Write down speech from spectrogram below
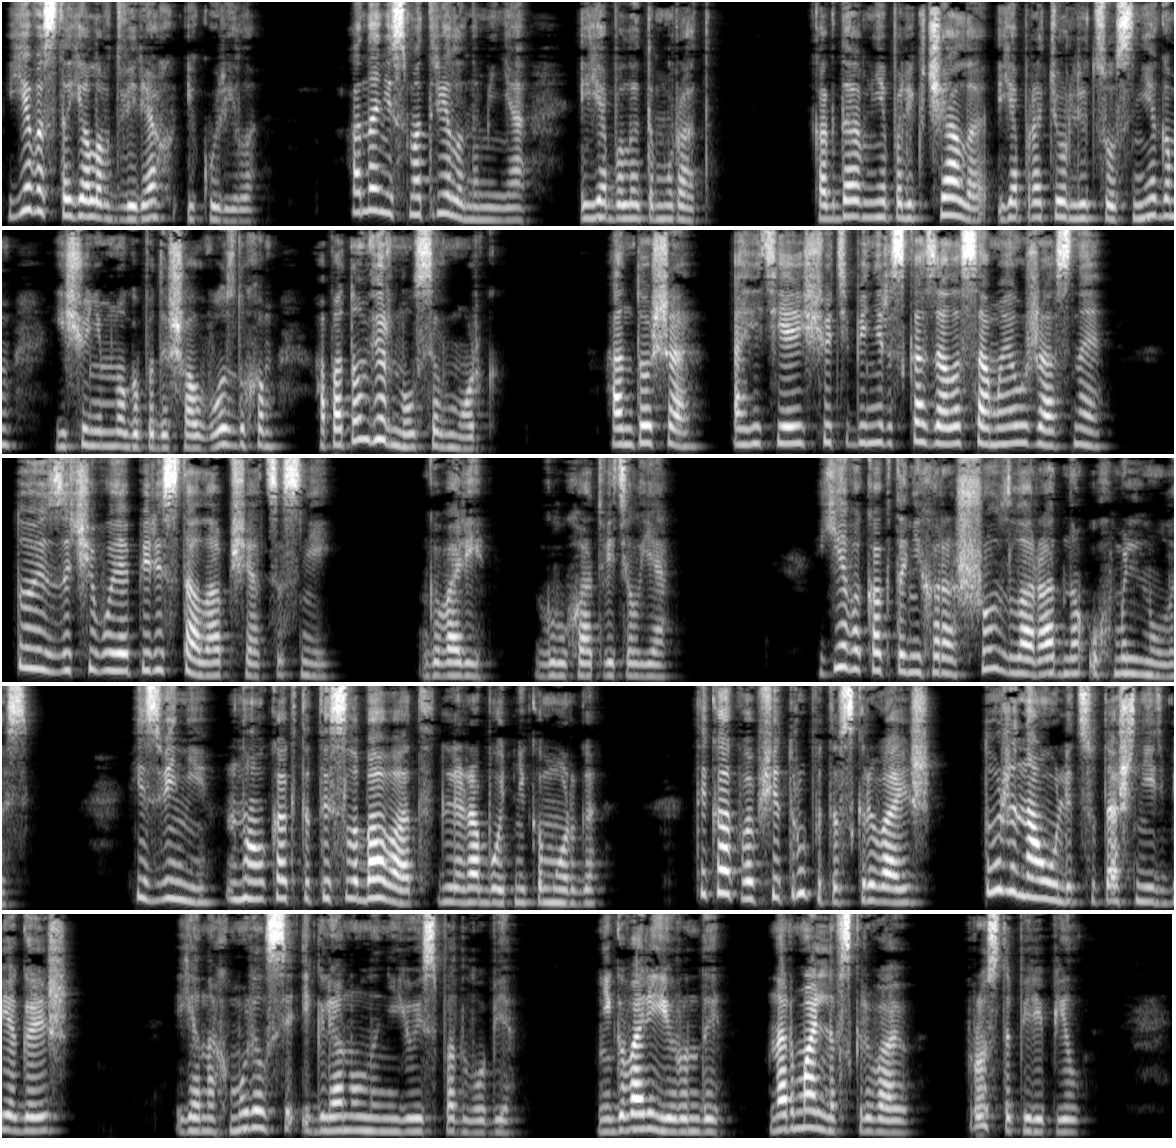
Ева стояла в дверях и курила. Она не смотрела на меня, и я был этому рад. Когда мне полегчало, я протер лицо снегом, еще немного подышал воздухом, а потом вернулся в морг. «Антоша, а ведь я еще тебе не рассказала самое ужасное, то, из-за чего я перестала общаться с ней». «Говори», — глухо ответил я. Ева как-то нехорошо, злорадно ухмыльнулась. «Извини, но как-то ты слабоват для работника морга. Ты как вообще трупы-то вскрываешь? Тоже на улицу тошнить бегаешь?» Я нахмурился и глянул на нее из-под лобья. «Не говори ерунды. Нормально вскрываю. Просто перепил.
